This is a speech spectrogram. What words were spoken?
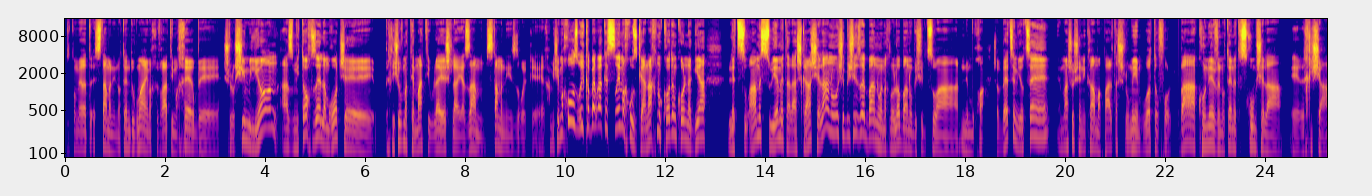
זאת אומרת סתם אני נותן דוגמה אם החברה תימכר ב-30 מיליון אז מתוך זה למרות שבחישוב מתמטי אולי יש ליזם סתם אני זורק 50 אה, אחוז הוא יקבל רק 20 אחוז כי אנחנו קודם כל נגיע לתשואה מסוימת על ההשקעה שלנו שבשביל זה באנו אנחנו לא באנו בשביל תשואה נמוכה עכשיו בעצם יוצא משהו שנקרא מפל תשלומים ווטרפול בא קונה ונותן את הסכום של הרכישה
